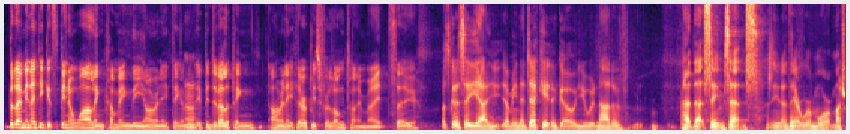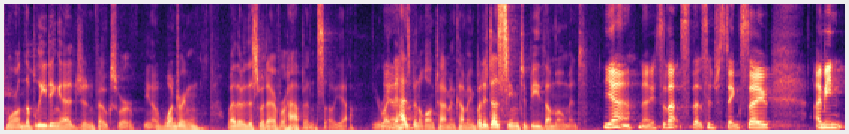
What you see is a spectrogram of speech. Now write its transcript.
But I mean, I think it's been a while in coming, the RNA thing. I mean, mm. they've been developing RNA therapies for a long time, right? So. I was going to say, yeah. I mean, a decade ago, you would not have had that same sense. You know, there were more, much more on the bleeding edge, and folks were, you know, wondering whether this would ever happen. So, yeah, you're right. Yeah. It has been a long time in coming, but it does seem to be the moment. Yeah. No. So that's that's interesting. So, I mean,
